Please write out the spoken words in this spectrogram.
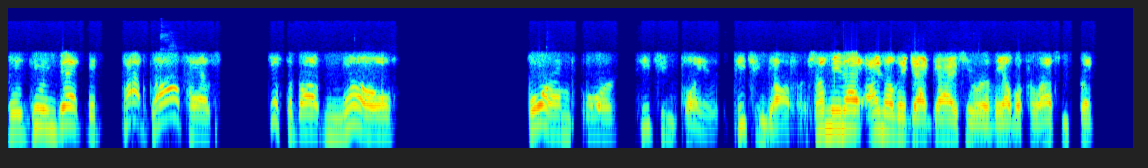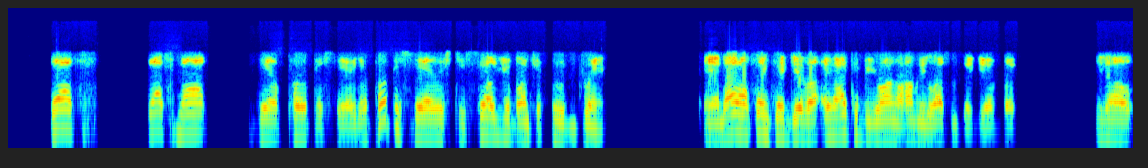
they're doing that. But Top Golf has just about no forum for teaching players, teaching golfers. I mean, I, I know they got guys who are available for lessons, but that's that's not their purpose there. Their purpose there is to sell you a bunch of food and drink. And I don't think they give a, and I could be wrong on how many lessons they give, but you know,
